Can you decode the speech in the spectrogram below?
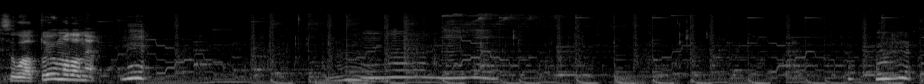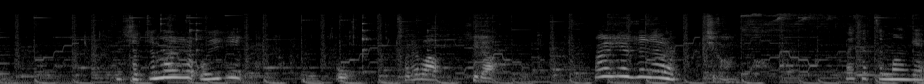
すごいあっという間だね。ねさつまいもおいしい。おそれは平。おいしい。違うんだ。これさつま揚げ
